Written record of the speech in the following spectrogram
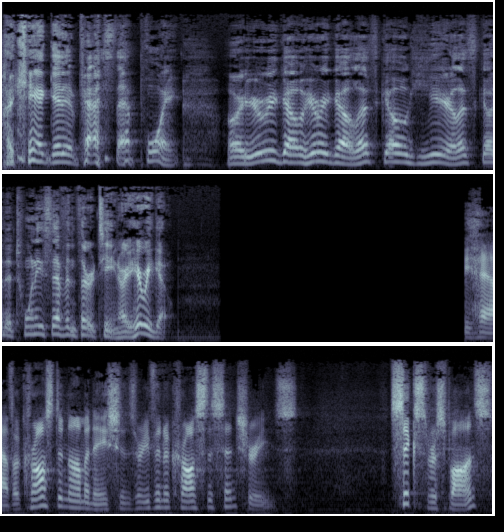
I can't get it past that point. All right, here we go. Here we go. Let's go here. Let's go to 2713. All right, here we go. We have across denominations or even across the centuries. Sixth response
